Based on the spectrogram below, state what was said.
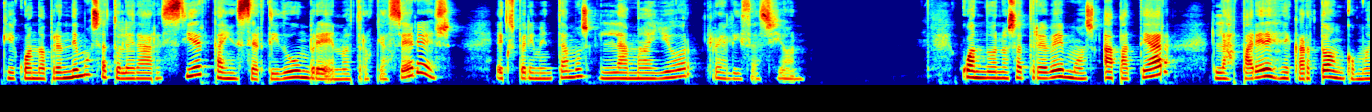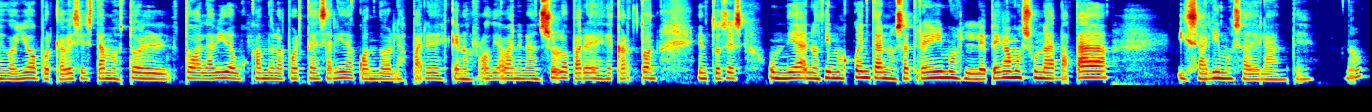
que cuando aprendemos a tolerar cierta incertidumbre en nuestros quehaceres, experimentamos la mayor realización. Cuando nos atrevemos a patear las paredes de cartón, como digo yo, porque a veces estamos toda la vida buscando la puerta de salida cuando las paredes que nos rodeaban eran solo paredes de cartón. Entonces un día nos dimos cuenta, nos atrevimos, le pegamos una patada y salimos adelante, ¿no?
